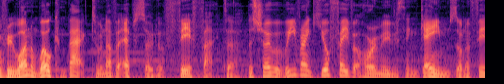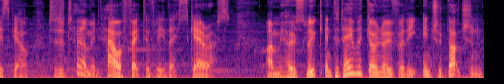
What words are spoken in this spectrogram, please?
everyone, and welcome back to another episode of Fear Factor, the show where we rank your favourite horror movies and games on a fear scale to determine how effectively they scare us. I'm your host Luke, and today we're going over the introduction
